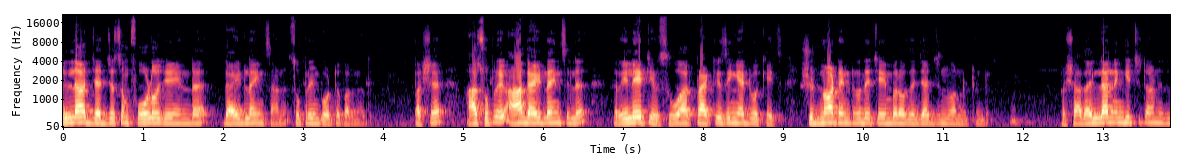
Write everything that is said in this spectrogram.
എല്ലാ ജഡ്ജസും ഫോളോ ചെയ്യേണ്ട ഗൈഡ് ലൈൻസാണ് സുപ്രീം കോർട്ട് പറഞ്ഞത്. പക്ഷേ ആ സുപ്രീം ആ ഗൈഡ് ലൈൻസിൽ relatives who are practising advocates should not enter the chamber of the judge എന്ന് പറഞ്ഞിട്ടുണ്ട്. പക്ഷെ അതെല്ലാം ലംഘിച്ചിട്ടാണ് ഇത്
